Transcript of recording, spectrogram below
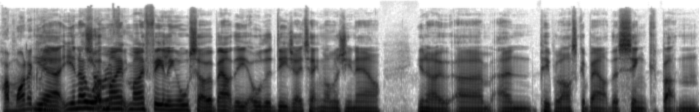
harmonically. Yeah, you know what my, my feeling also about the all the DJ technology now, you know, um, and people ask about the sync button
